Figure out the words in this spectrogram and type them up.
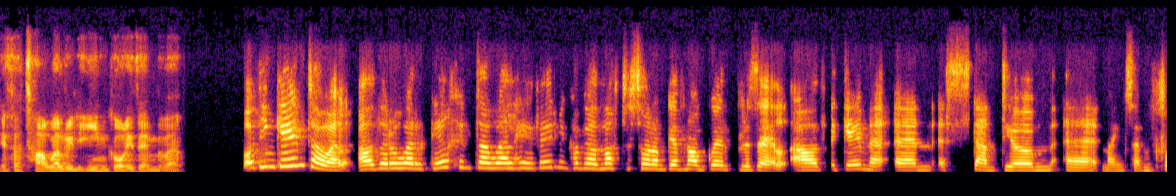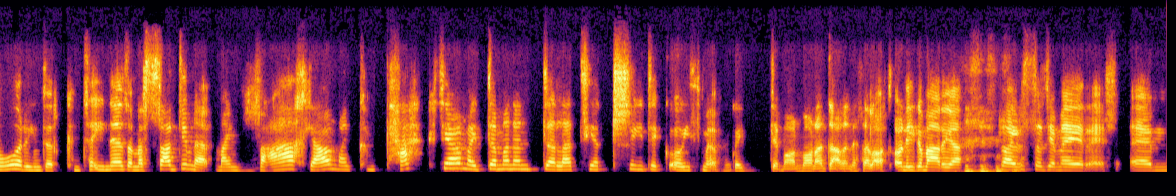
eitha tawel, really, un gol i ddim, fe. Oedd hi'n gêm dawel, a oedd yr awyrgylch yn dawel hefyd. Fi'n cofio oedd lot o sôn am gefnogwyr Brazil, a oedd y gêm yn y stadiwm uh, mae'n 7-4, un dy'r containers, a mae'r stadiwm na, mae'n fach iawn, mae'n compact iawn, mae dyma na'n dyla tua 38 mil. Fi'n gweud dim ond, mae hwnna'n dal yn eitha lot. O'n i gymaru â rhai'r stadiwm eraill. Um,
